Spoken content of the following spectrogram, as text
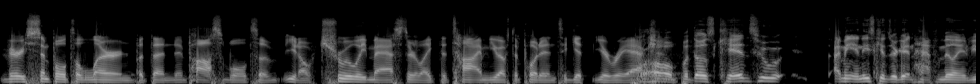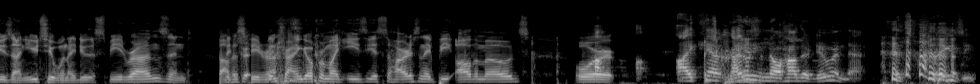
very simple to learn, but then impossible to you know truly master. Like the time you have to put in to get your reaction. Oh, but those kids who, I mean, and these kids are getting half a million views on YouTube when they do the speed runs, and Bop they, It tr- speed they try and go from like easiest to hardest, and they beat all the modes. Or I can't. I don't even know how they're doing that. It's crazy.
